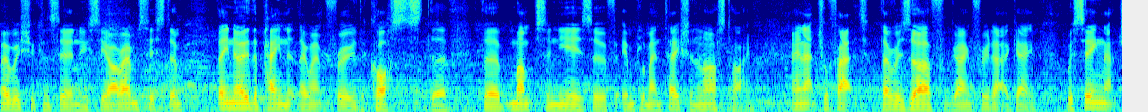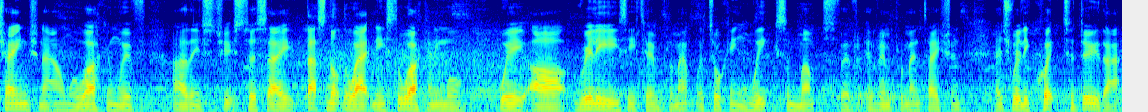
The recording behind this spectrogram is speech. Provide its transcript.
maybe we should consider a new CRM system, they know the pain that they went through, the costs, the, the months and years of implementation last time. In actual fact, they're reserved from going through that again. We're seeing that change now and we're working with uh, the institutes to say that's not the way it needs to work anymore. We are really easy to implement. We're talking weeks and months of, of, implementation. It's really quick to do that.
